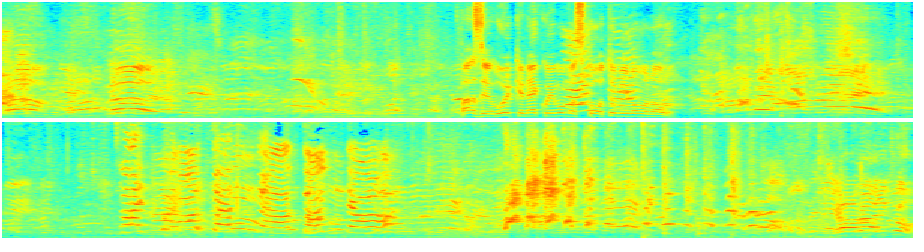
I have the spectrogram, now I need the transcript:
Bravo! Bravo! Pazi, uvijek je neko imao maskotu, mi imamo novu. Dobro je, dobro je! Ja, Radićo!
